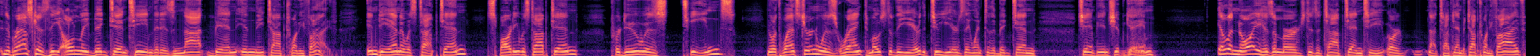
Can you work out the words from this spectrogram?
Nebraska is the only Big Ten team that has not been in the top 25. Indiana was top 10. Sparty was top 10. Purdue was teens. Northwestern was ranked most of the year, the two years they went to the Big Ten championship game. Illinois has emerged as a top 10 team, or not top 10, but top 25.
